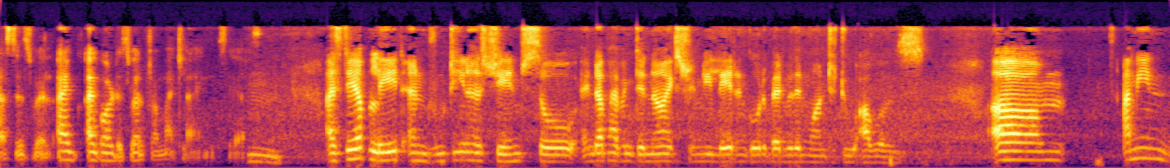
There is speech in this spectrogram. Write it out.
asked as well. I, I got as well from my clients. Yeah. Hmm. I stay up late and routine has changed, so end up having dinner extremely late and go to bed within one to two hours. Um, I mean,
